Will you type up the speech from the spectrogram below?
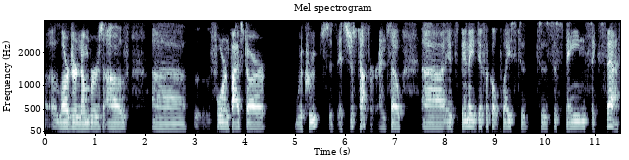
uh, larger numbers of uh, four and five star recruits. It's, it's just tougher, and so uh, it's been a difficult place to to sustain success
